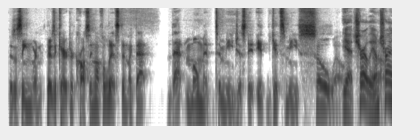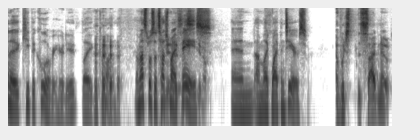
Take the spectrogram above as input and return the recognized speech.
there's a scene where there's a character crossing off a list, and like that that moment to me just it, it gets me so well. Yeah, Charlie, Um, I'm trying to keep it cool over here, dude. Like, come on. I'm not supposed to touch mean, my this is, you face, and I'm like wiping tears. Of Which side note,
